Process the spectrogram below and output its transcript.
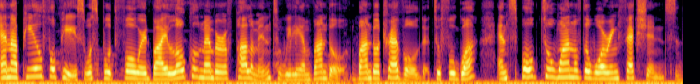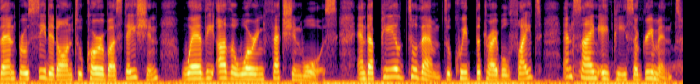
An appeal for peace was put forward by local Member of Parliament William Bando. Bando traveled to Fugwa and spoke to one of the warring factions, then proceeded on to Koroba Station, where the other warring faction was, and appealed to them to quit the tribal fight and sign a peace agreement.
